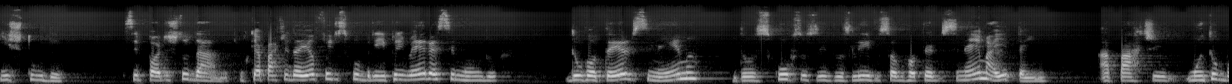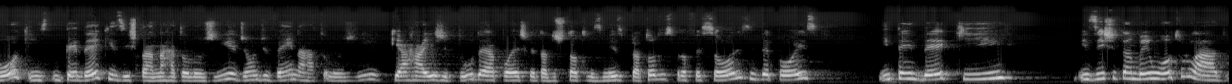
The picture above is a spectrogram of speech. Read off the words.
estuda, que se pode estudar, né? porque a partir daí eu fui descobrir primeiro esse mundo do roteiro de cinema, dos cursos e dos livros sobre roteiro de cinema, aí tem a parte muito boa, que entender que existe a narratologia, de onde vem a narratologia, que a raiz de tudo é a poética de Aristóteles mesmo para todos os professores, e depois entender que existe também um outro lado,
